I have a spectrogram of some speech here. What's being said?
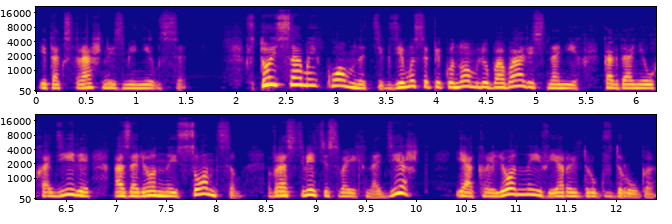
и так страшно изменился. В той самой комнате, где мы с опекуном любовались на них, когда они уходили, озаренные солнцем, в расцвете своих надежд и окрыленные верой друг в друга.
